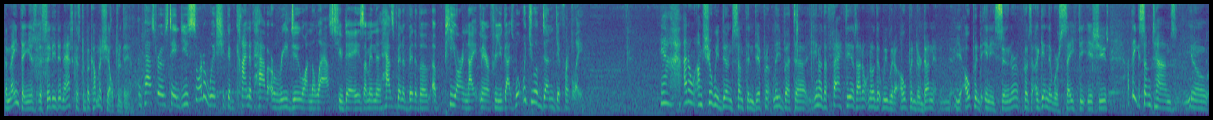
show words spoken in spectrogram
the main thing is the city didn't ask us to become a shelter then. And Pastor Osteen, do you sort of wish you could kind of have a redo on the last few days? I mean, it has been a bit of a, a PR nightmare for you guys. What would you have done differently? Yeah, I don't. I'm sure we've done something differently, but uh, you know, the fact is, I don't know that we would have opened or done opened any sooner because again, there were safety issues. I think sometimes, you know,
